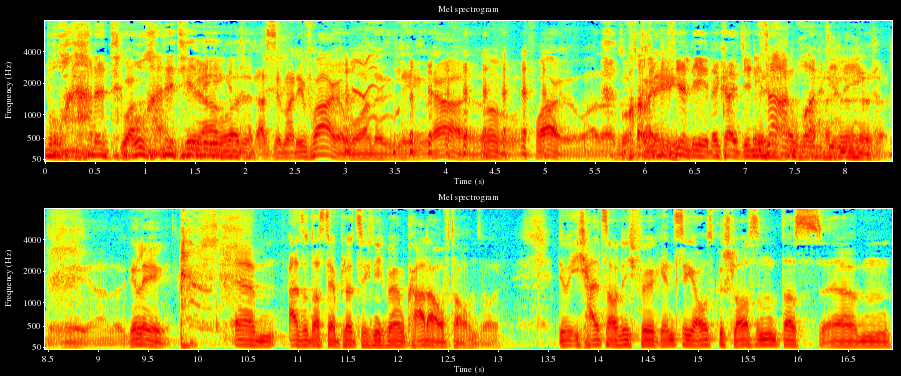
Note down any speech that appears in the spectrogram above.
Woran hat es, woran hat gelegen? Ja, warte, das ist immer die Frage, woran hat es gelegen? Ja, Frage, woran woran hat es gelegen? Da kann ich dir nicht sagen, woran hat es gelegen. Gelegen. ähm, also, dass der plötzlich nicht mehr im Kader auftauchen soll. Ich halte es auch nicht für gänzlich ausgeschlossen, dass ähm,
